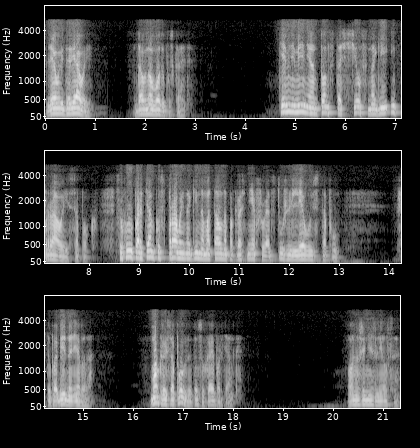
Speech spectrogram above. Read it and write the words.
«Левый дырявый, давно воду пускает». Тем не менее Антон стащил с ноги и правый сапог. Сухую портянку с правой ноги намотал на покрасневшую от стужи левую стопу. Чтоб обидно не было. Мокрый сапог, зато сухая портянка. Он уже не злился,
